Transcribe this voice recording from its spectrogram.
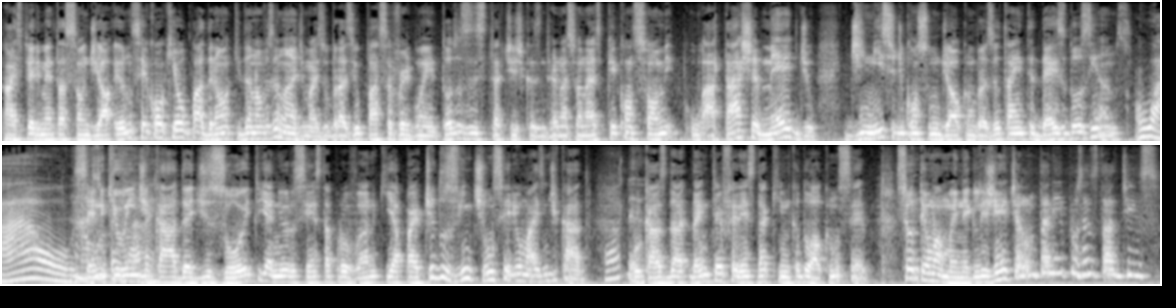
A experimentação de. Eu não sei qual que é o padrão aqui da Nova Zelândia, mas o Brasil passa vergonha em todas as estatísticas internacionais porque consome. A taxa médio de início de consumo de álcool no Brasil está entre 10 e 12 anos. Uau! Sendo que o indicado é 18 e a neurociência está provando que a partir dos 21 21 seria o mais indicado. Olha. Por causa da, da, interferência da química do álcool no cérebro. Se eu tenho uma mãe negligente, ela não está nem para os resultados disso.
